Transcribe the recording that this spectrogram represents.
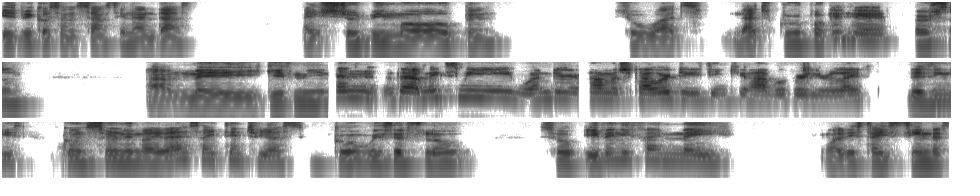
is because of something and that I should be more open to what that group of Mhm. person uh, may give me. And that makes me wonder how much power do you think you have over your life? The thing is, concerning my life, I tend to just go with the flow. So even if I may, or at least I think that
